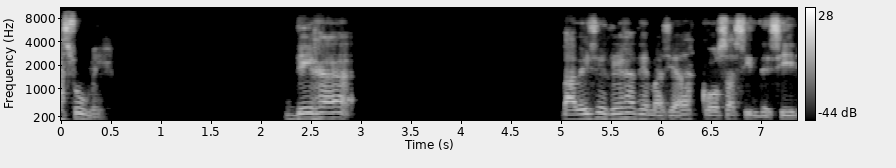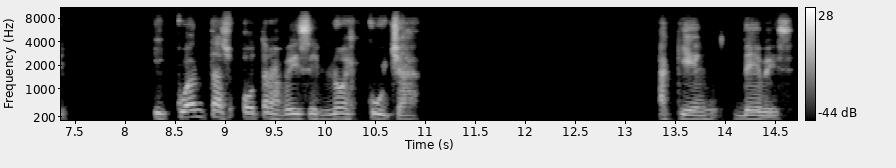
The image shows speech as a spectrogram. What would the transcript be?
Asume. Deja, a veces dejas demasiadas cosas sin decir. ¿Y cuántas otras veces no escuchas a quien debes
